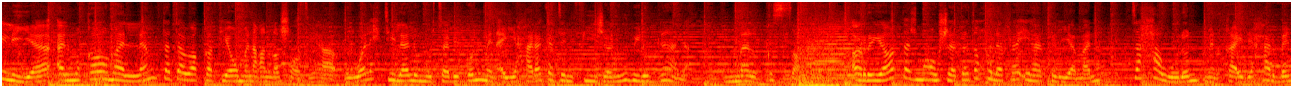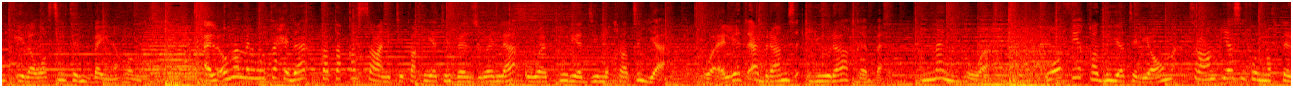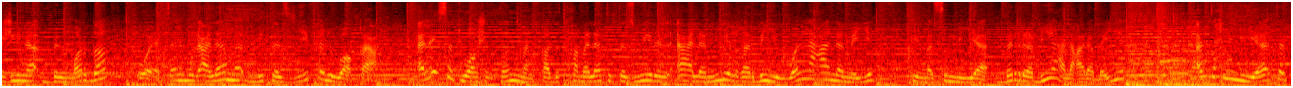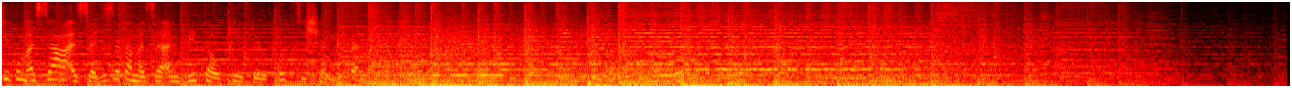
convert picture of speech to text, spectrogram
التحليلية المقاومة لم تتوقف يوما عن نشاطها والاحتلال مرتبك من أي حركة في جنوب لبنان ما القصة؟ الرياض تجمع شتات حلفائها في اليمن تحول من قائد حرب إلى وسيط بينهم الأمم المتحدة تتقصى عن اتفاقية فنزويلا وكوريا الديمقراطية وإليت أبرامز يراقب من هو؟ وفي قضية اليوم ترامب يصف المحتجين بالمرضى ويتهم الإعلام بتزييف الواقع أليست واشنطن من قادت حملات التزوير الإعلامي الغربي والعالمي فيما سمي بالربيع العربي؟ التحليلية تأتيكم الساعة السادسة مساء بتوقيت القدس الشريف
